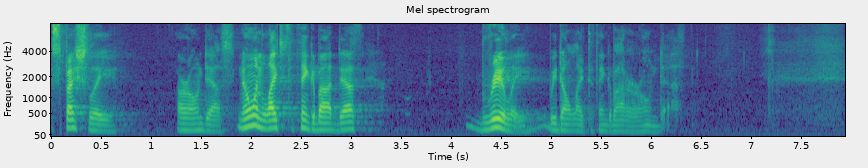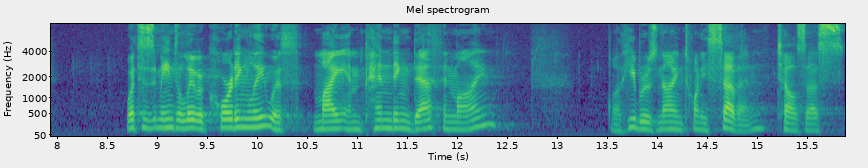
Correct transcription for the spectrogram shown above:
especially our own deaths. No one likes to think about death. Really, we don't like to think about our own death. What does it mean to live accordingly with my impending death in mind? Well, Hebrews 9:27 tells us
